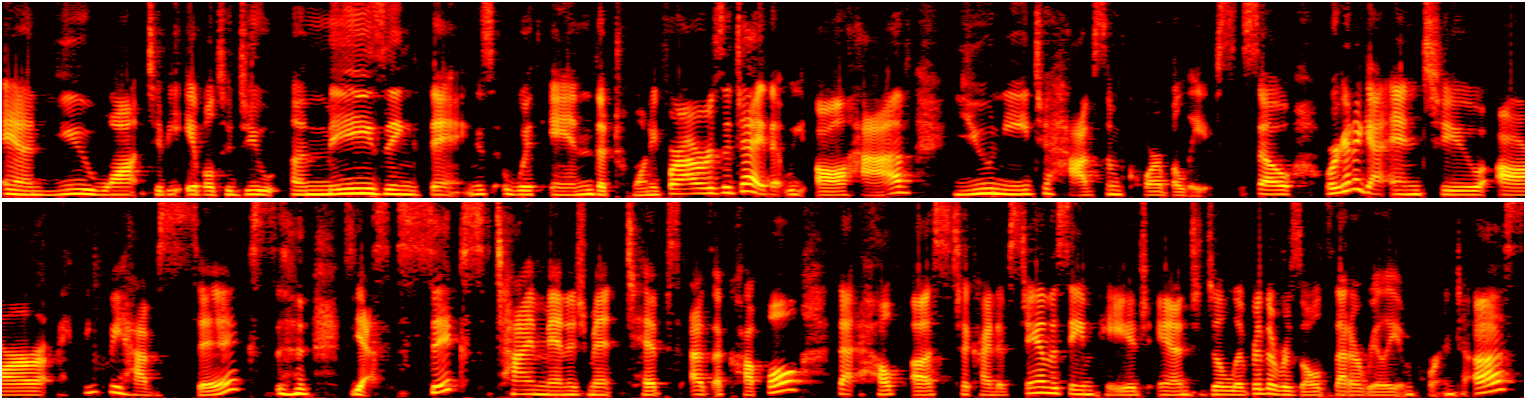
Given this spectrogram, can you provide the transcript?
and you want to be able to do amazing things within the 24 hours a day that we all have, you need to have some core beliefs. So we're going to get into our, I think we have six, yes, six time management tips as a couple that help us to kind of stay on the same page and to deliver the results that are really important to us.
